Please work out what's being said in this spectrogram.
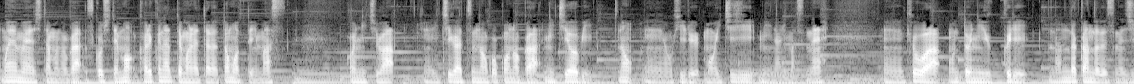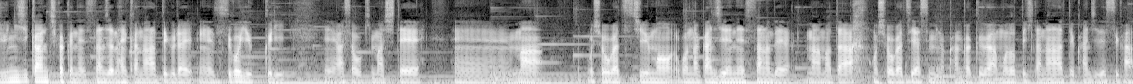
モヤモヤしたものが少しでも軽くなってもらえたらと思っています。こんにちは。1月の9日日曜日の、えー、お昼もう1時になりますね、えー、今日は本当にゆっくりなんだかんだですね12時間近く寝てたんじゃないかなってぐらい、えー、すごいゆっくり、えー、朝起きまして、えー、まあお正月中もこんな感じで寝てたので、まあ、また お正月休みの感覚が戻ってきたなっていう感じですが、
